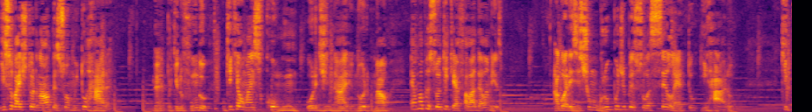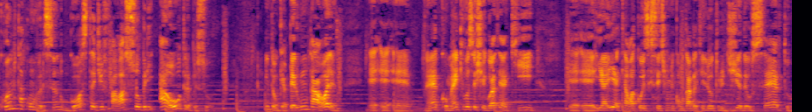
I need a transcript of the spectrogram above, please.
Isso vai te tornar uma pessoa muito rara, né? Porque no fundo, o que é o mais comum, ordinário, normal? É uma pessoa que quer falar dela mesma. Agora, existe um grupo de pessoas seleto e raro que, quando está conversando, gosta de falar sobre a outra pessoa. Então, quer perguntar: olha, é, é, é, né, como é que você chegou até aqui? É, é, e aí, aquela coisa que você tinha me contado aquele outro dia deu certo?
